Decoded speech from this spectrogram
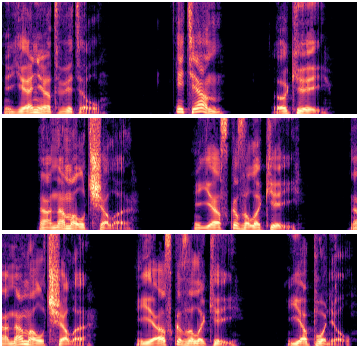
Я не ответил. «Этян!» «Окей». Она молчала. Я сказал «окей». Она молчала. Я сказал окей. Я понял.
